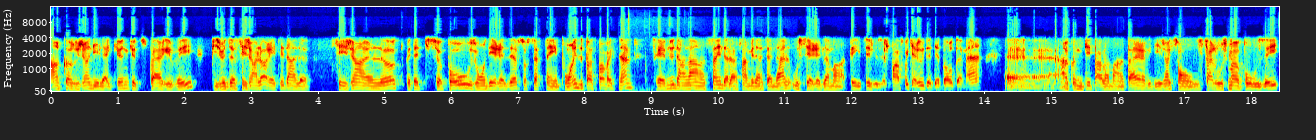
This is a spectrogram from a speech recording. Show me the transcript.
en corrigeant des lacunes que tu peux arriver. Puis je veux dire, ces gens-là auraient été dans le ces gens-là, peut-être qui s'opposent ou ont des réserves sur certains points du passeport vaccinal, seraient venus dans l'enceinte de l'Assemblée nationale où c'est réglementé. je, ne pense pas qu'il y ait eu de débordement euh, en comité parlementaire avec des gens qui sont farouchement opposés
